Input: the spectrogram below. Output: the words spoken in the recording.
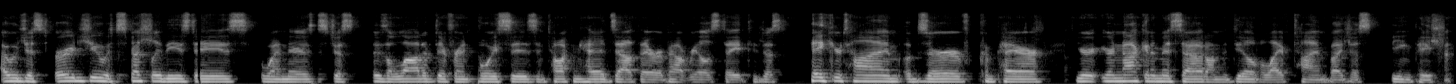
I would just urge you, especially these days when there's just there's a lot of different voices and talking heads out there about real estate, to just take your time, observe, compare, you're you're not going to miss out on the deal of a lifetime by just being patient.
